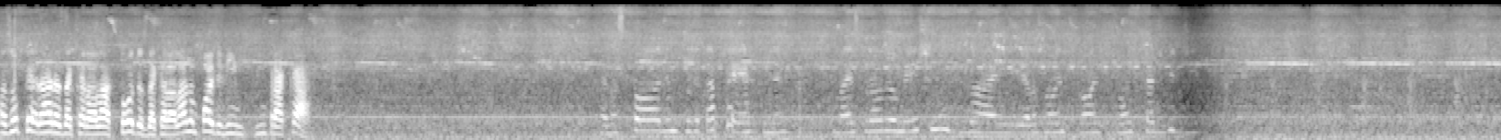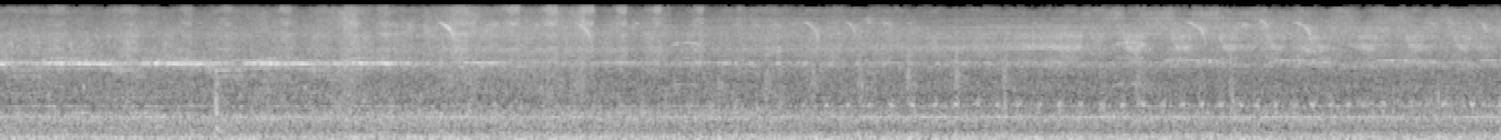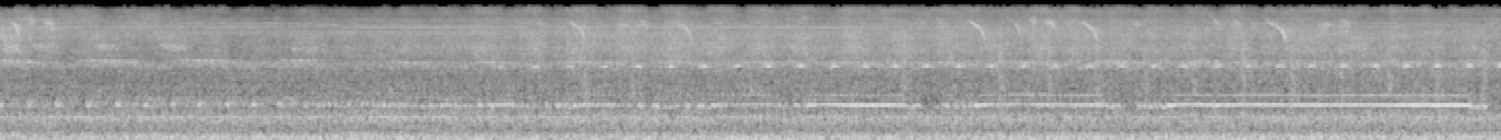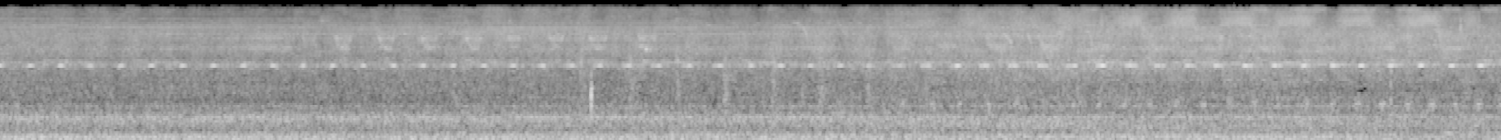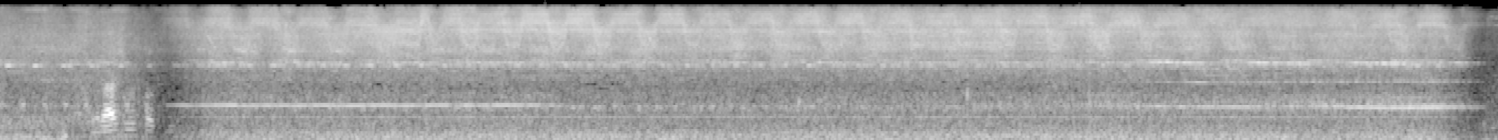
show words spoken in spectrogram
As operárias daquela lá, todas daquela lá, não pode vir, vir pra cá? Elas podem, porque tá perto, né? Mas provavelmente não vai. Elas vão, vão, vão ficar divididas.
